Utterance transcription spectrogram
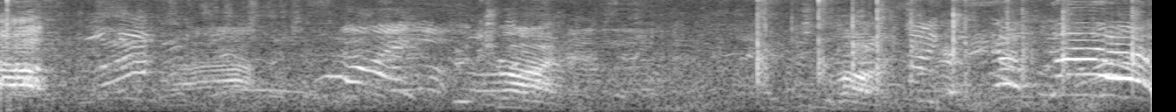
Good try. Too hard. Okay.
